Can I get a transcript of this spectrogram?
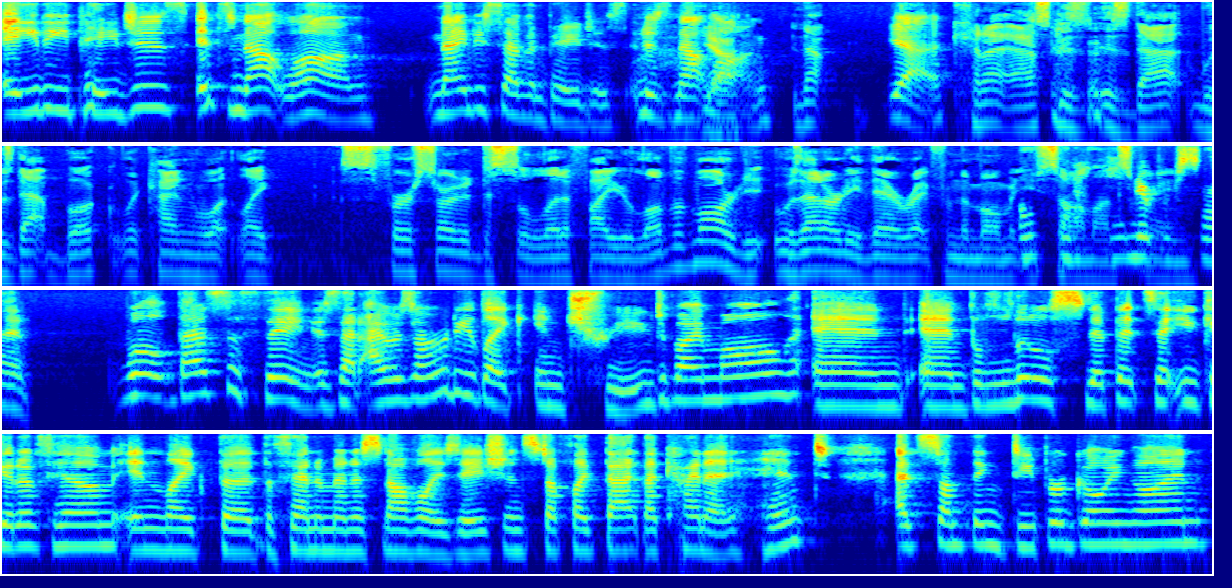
80 pages. It's not long. 97 pages. It is not Yeah. long. Now, Yeah. can I ask? Is is that was that book like kind of what like first started to solidify your love of Maul, or was that already there right from the moment you saw him on screen? 100%. Well, that's the thing is that I was already like intrigued by Maul and and the little snippets that you get of him in like the the Phantom Menace novelization stuff like that that kind of hint at something deeper going on.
